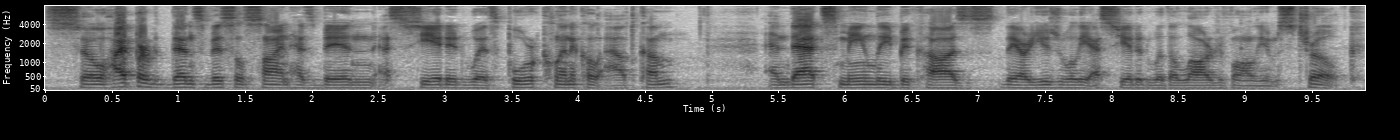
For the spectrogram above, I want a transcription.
So hyperdense vessel sign has been associated with poor clinical outcome, and that's mainly because they are usually associated with a large volume stroke.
